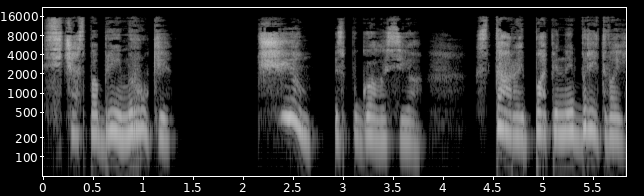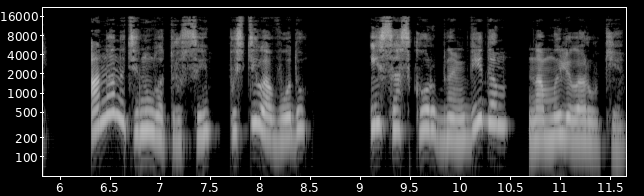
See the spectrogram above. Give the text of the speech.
«Сейчас побреем руки». «Чем?» — испугалась я. «Старой папиной бритвой». Она натянула трусы, пустила воду и со скорбным видом намылила руки.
